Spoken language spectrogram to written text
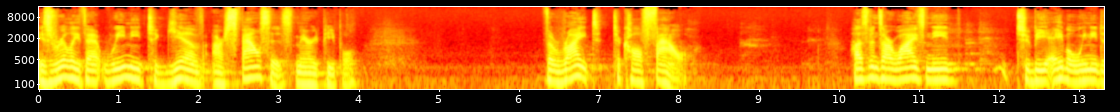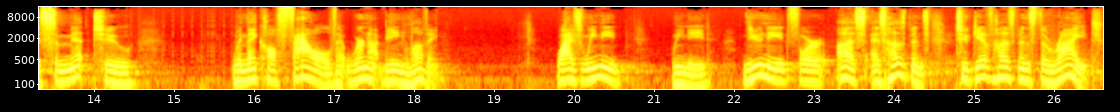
is really that we need to give our spouses, married people, the right to call foul. Husbands, our wives need to be able, we need to submit to when they call foul that we're not being loving. Wives, we need, we need, you need for us as husbands to give husbands the right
